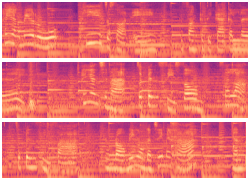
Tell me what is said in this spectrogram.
ถ้ายังไม่รู้ พี่จะสอนเอง ไปฟังกติกากันเลยพยัญชนะจะเป็นสีส้มสระจะเป็นสีฟ้า น้องๆ ไม่งงกันใช่ไหมคะ งั้นไป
